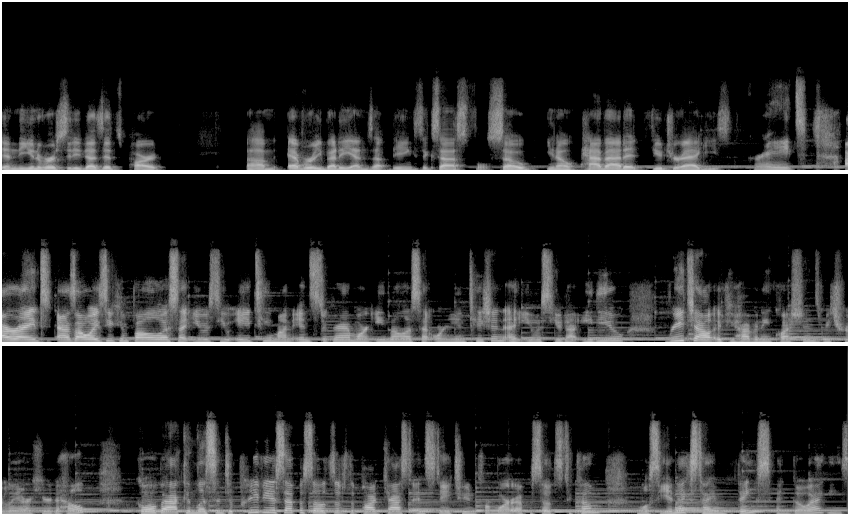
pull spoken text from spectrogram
and the university does its part, um, everybody ends up being successful. So, you know, have at it, future Aggies. Great. All right. As always, you can follow us at USU A Team on Instagram or email us at orientation at usu.edu. Reach out if you have any questions. We truly are here to help. Go back and listen to previous episodes of the podcast and stay tuned for more episodes to come. We'll see you next time. Thanks and go Aggies.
